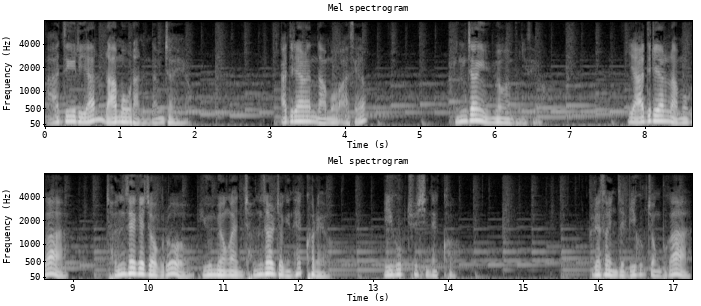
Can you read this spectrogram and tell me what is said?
아드리안 라모라는 남자예요. 아드리안 라모 아세요? 굉장히 유명한 분이세요. 이 아드리안 라모가 전 세계적으로 유명한 전설적인 해커래요. 미국 출신 해커. 그래서 이제 미국 정부가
